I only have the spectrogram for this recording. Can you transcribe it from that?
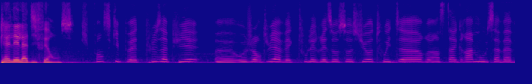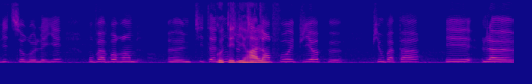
Quelle est la différence? Je pense qu'il peut être plus appuyé euh, aujourd'hui avec tous les réseaux sociaux, Twitter, Instagram, où ça va vite se relayer. On va avoir un, euh, une petite annonce, une petite info, et puis hop, euh, puis on va pas. Et la,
